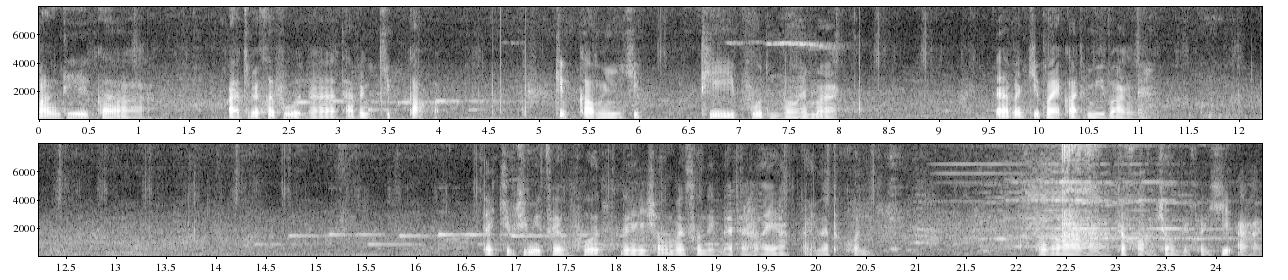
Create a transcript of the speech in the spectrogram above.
บางทีก็อาจจะไม่ค่อยพูดนะ ถ้าเป็นคลิปเก่าอะคลิปเก่ามีคลิปที่พูดน้อยมาก แต่ถ้าเป็นคลิปใหม่ก็อาจจะมีบ้างนะแต่คลิปที่มีเสียงพูดในช่องมาส่วนหนึ่งอาจจะหายากหน่อยนะทุกคน เพราะว่าเจ้าของช่องเป็นคนขี้อาย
